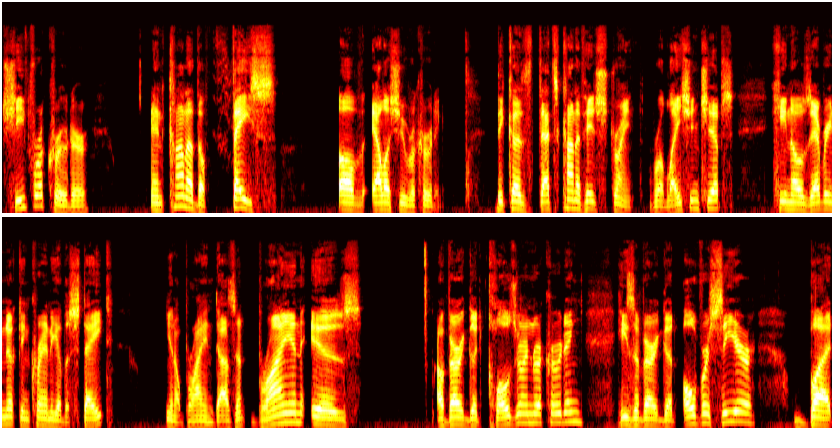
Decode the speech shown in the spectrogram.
chief recruiter and kind of the face of LSU recruiting because that's kind of his strength relationships. He knows every nook and cranny of the state. You know, Brian doesn't. Brian is a very good closer in recruiting, he's a very good overseer, but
